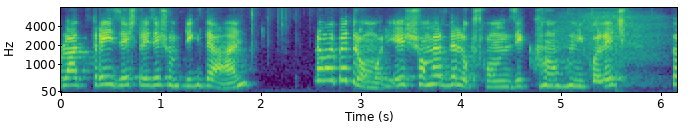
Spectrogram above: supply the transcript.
la 30-30 un pic de ani rămâi pe drumuri. Ești șomer de lux, cum zic unii colegi, că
